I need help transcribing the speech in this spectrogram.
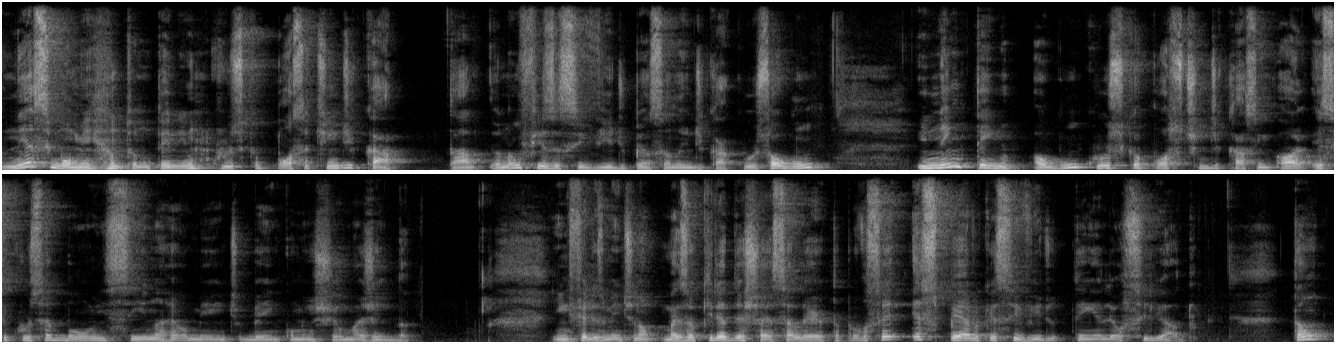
Nesse momento eu não tenho nenhum curso que eu possa te indicar, tá? Eu não fiz esse vídeo pensando em indicar curso algum e nem tenho algum curso que eu possa te indicar assim, olha, esse curso é bom, ensina realmente bem como encher uma agenda. Infelizmente não, mas eu queria deixar esse alerta para você, espero que esse vídeo tenha lhe auxiliado. Então,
